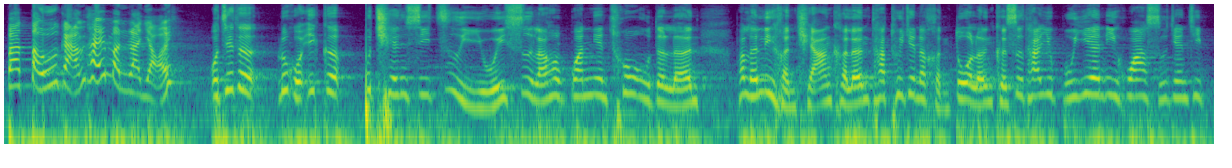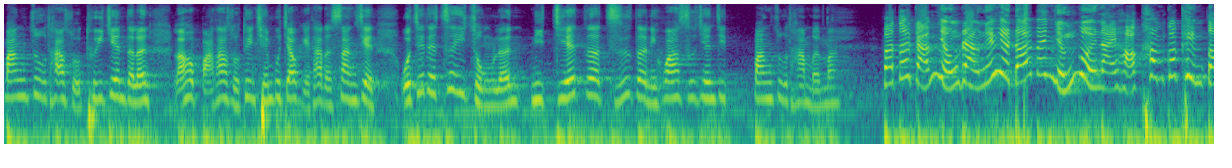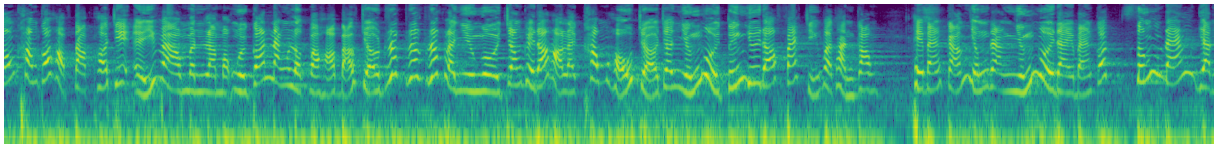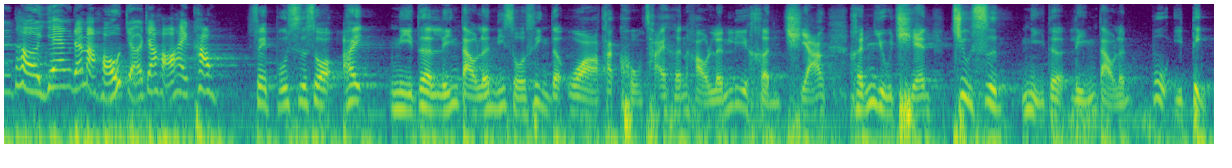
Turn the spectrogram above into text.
và tự cảm thấy mình là giỏi 我觉得，如果一个不谦虚、自以为是，然后观念错误的人，他能力很强，可能他推荐了很多人，可是他又不愿意花时间去帮助他所推荐的人，然后把他所推荐全部交给他的上线。我觉得这一种人，你觉得值得你花时间去帮助他们吗？và tôi cảm nhận rằng nếu như đối với những người này họ không có khiêm tốn không có học tập họ chỉ ỷ vào mình là một người có năng lực và họ bảo trợ rất rất rất là nhiều người trong khi đó họ lại không hỗ trợ cho những người tuyến dưới đó phát triển và thành công thì bạn cảm nhận rằng những người này bạn có xứng đáng dành thời gian để mà hỗ trợ cho họ hay không 所以不是说，哎，你的领导人，你所信的，哇，他口才很好，能力很强，很有钱，就是你的领导人，不一定。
